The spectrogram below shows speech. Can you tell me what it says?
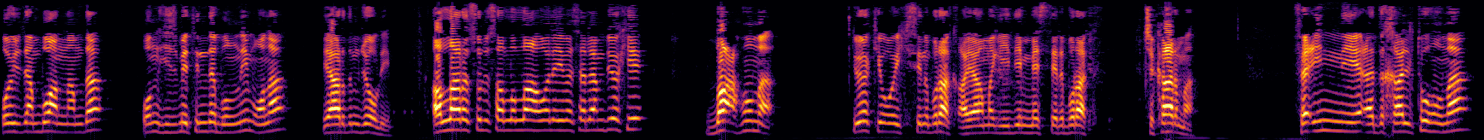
O yüzden bu anlamda onun hizmetinde bulunayım, ona yardımcı olayım. Allah Resulü sallallahu aleyhi ve sellem diyor ki da'huma diyor ki o ikisini bırak. Ayağıma giydiğim mesleri bırak. Çıkarma. Fe inni edhaltuhuma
